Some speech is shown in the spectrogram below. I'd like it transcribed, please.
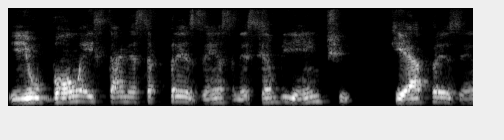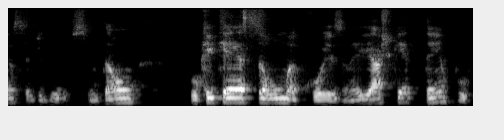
E o bom é estar nessa presença, nesse ambiente que é a presença de Deus. Então, o que, que é essa uma coisa? Né? E acho que é tempo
